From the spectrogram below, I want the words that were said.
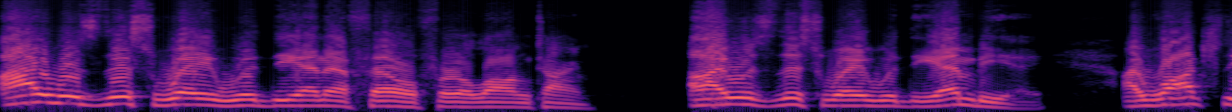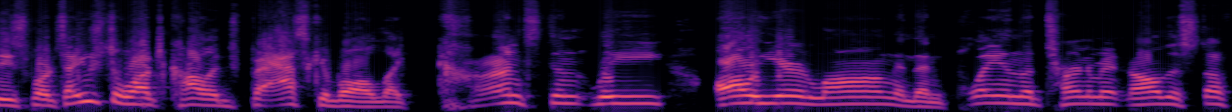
I was this way with the NFL for a long time. I was this way with the NBA. I watch these sports. I used to watch college basketball like constantly all year long and then play in the tournament and all this stuff.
